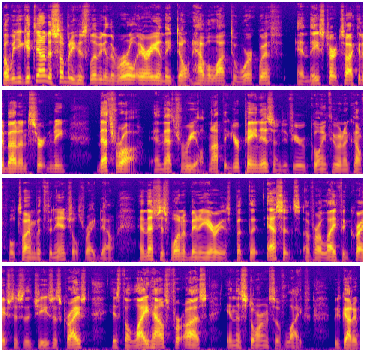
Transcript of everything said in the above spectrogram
But when you get down to somebody who's living in the rural area and they don't have a lot to work with, and they start talking about uncertainty, that's raw and that's real. Not that your pain isn't if you're going through an uncomfortable time with financials right now. And that's just one of many areas. But the essence of our life in Christ is that Jesus Christ is the lighthouse for us in the storms of life. We've got a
